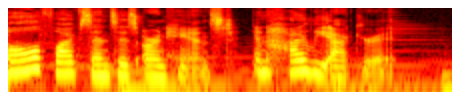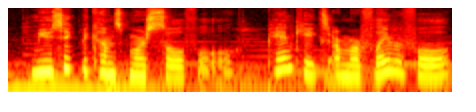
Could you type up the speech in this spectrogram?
All five senses are enhanced and highly accurate. Music becomes more soulful, pancakes are more flavorful,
